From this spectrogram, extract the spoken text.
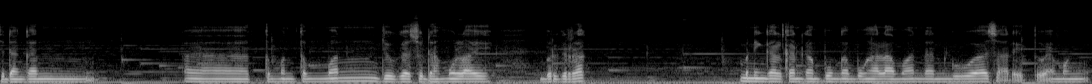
sedangkan uh, teman-teman juga sudah mulai bergerak meninggalkan kampung-kampung halaman dan gua saat itu emang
